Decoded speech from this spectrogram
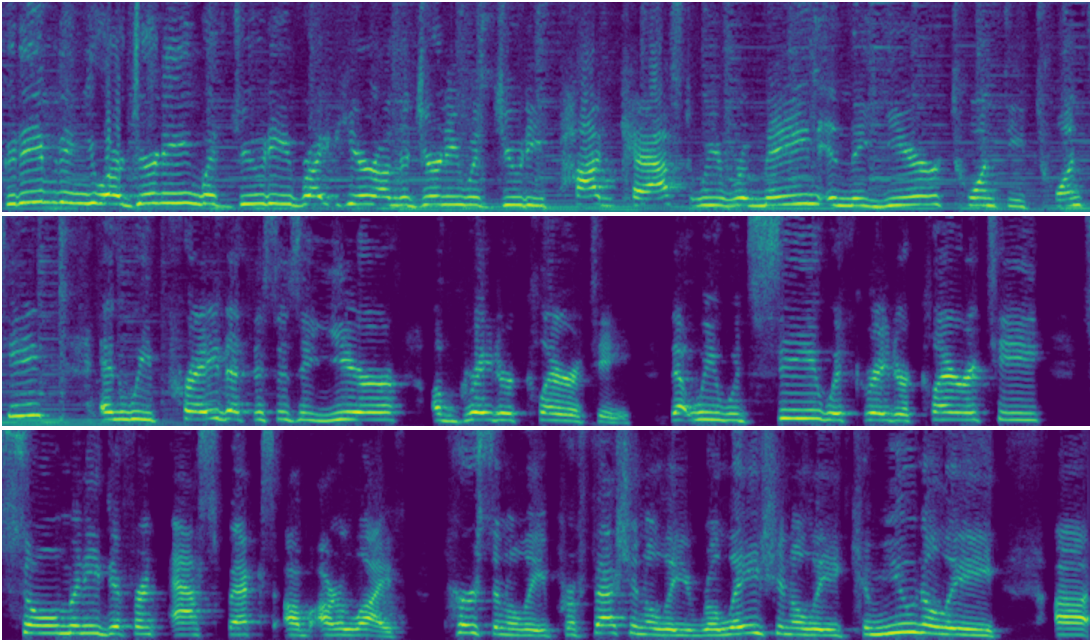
Good evening. You are journeying with Judy right here on the Journey with Judy podcast. We remain in the year 2020 and we pray that this is a year of greater clarity, that we would see with greater clarity so many different aspects of our life personally, professionally, relationally, communally, uh,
